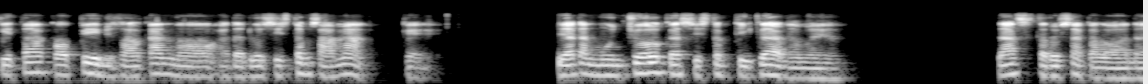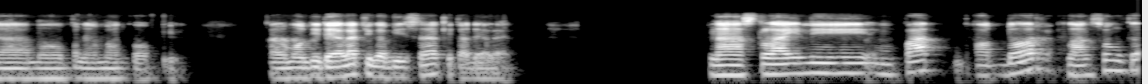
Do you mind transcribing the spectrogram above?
kita copy. Misalkan mau ada dua sistem sama. Oke. Dia akan muncul ke sistem 3 namanya. Dan seterusnya kalau ada mau penambahan copy. Kalau mau di delete juga bisa, kita delete. Nah, setelah ini 4 outdoor, langsung ke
